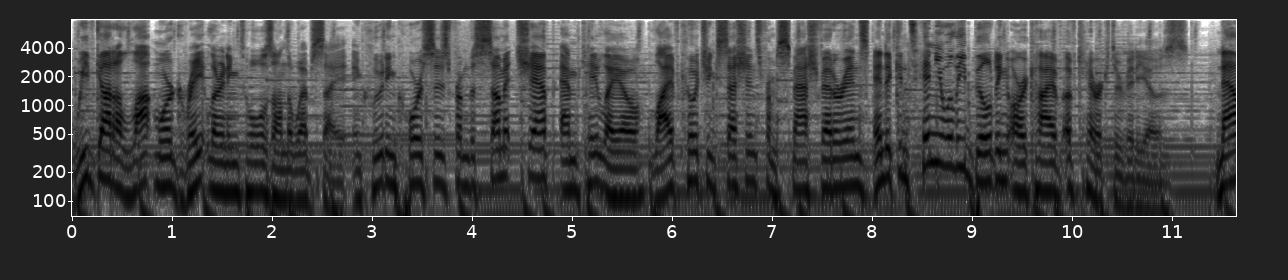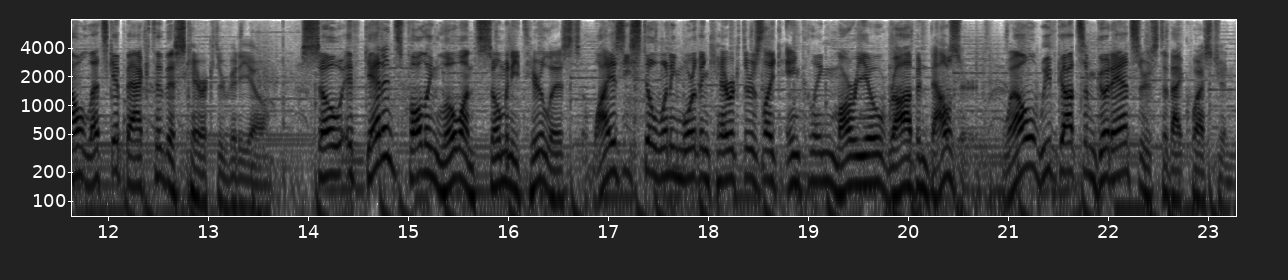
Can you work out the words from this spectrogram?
We've got a lot more great learning tools on the website, including courses from the Summit Champ MKLeo, live coaching sessions from Smash veterans, and a continually building archive of character videos. Now, let's get back to this character video. So, if Ganon's falling low on so many tier lists, why is he still winning more than characters like Inkling, Mario, Rob, and Bowser? Well, we've got some good answers to that question.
